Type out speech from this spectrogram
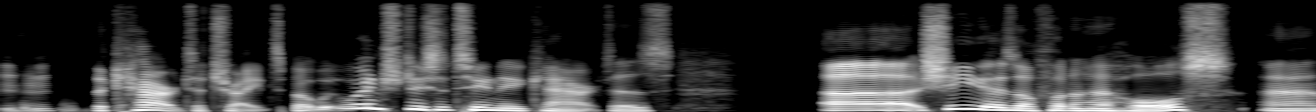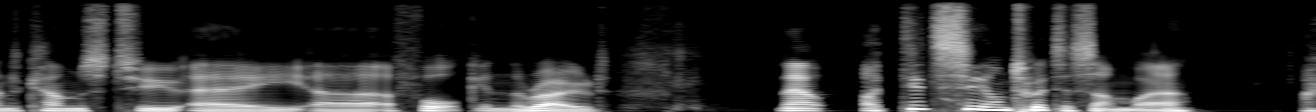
hmm the character traits, but we- we're introduced to two new characters. Uh, she goes off on her horse and comes to a uh, a fork in the road. Now, I did see on Twitter somewhere, I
